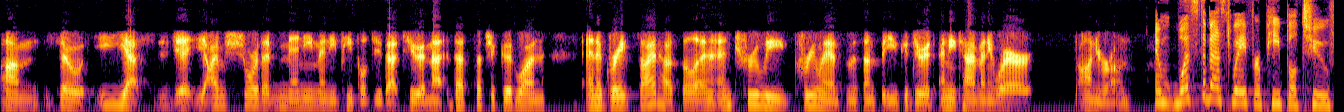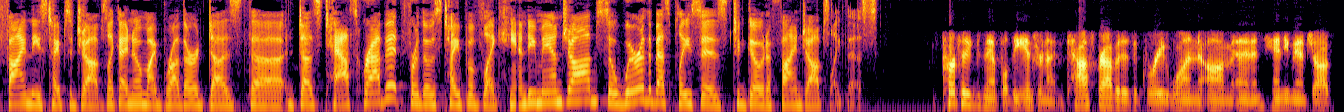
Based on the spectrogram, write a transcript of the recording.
Um, so yes, I'm sure that many, many people do that too. And that, that's such a good one and a great side hustle and, and truly freelance in the sense that you could do it anytime, anywhere on your own. And what's the best way for people to find these types of jobs? Like I know my brother does the does TaskRabbit for those type of like handyman jobs. So where are the best places to go to find jobs like this? Perfect example, the internet. TaskRabbit is a great one, um, and, and handyman jobs.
